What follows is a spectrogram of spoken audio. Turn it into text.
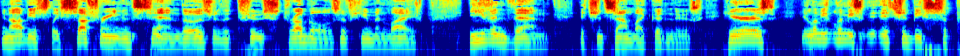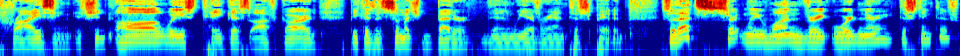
And obviously, suffering and sin, those are the two struggles of human life. Even then, it should sound like good news. Here's let me let me it should be surprising it should always take us off guard because it's so much better than we ever anticipated so that's certainly one very ordinary distinctive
